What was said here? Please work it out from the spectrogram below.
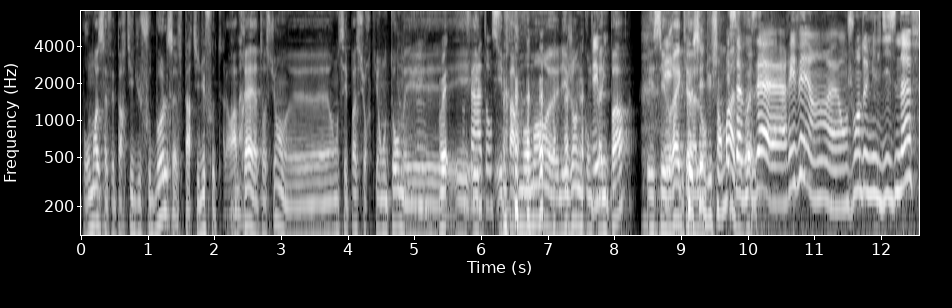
pour moi, ça fait partie du football. Ça fait partie du foot. Alors après, attention, euh, on ne sait pas sur qui on tombe et, Mm. Ouais. et, Faut faire et- attention. et par moments, euh, les gens ne comprennent oui. pas. Et c'est vrai que c'est du Et chambrage. ça vous ouais. est arrivé, hein, en juin 2019,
